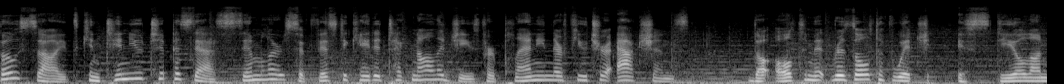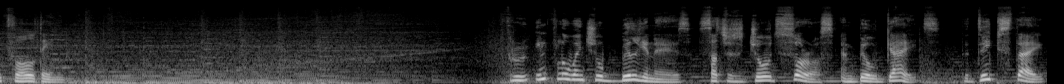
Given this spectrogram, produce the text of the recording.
Both sides continue to possess similar sophisticated technologies for planning their future actions, the ultimate result of which is still unfolding. Through influential billionaires such as George Soros and Bill Gates, the deep state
